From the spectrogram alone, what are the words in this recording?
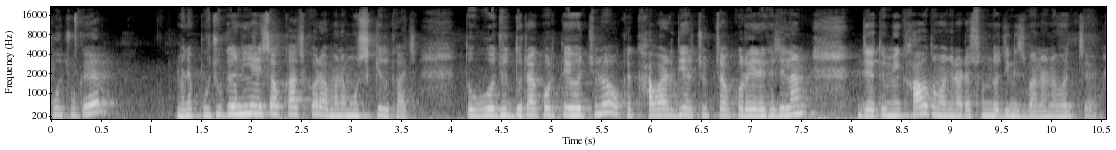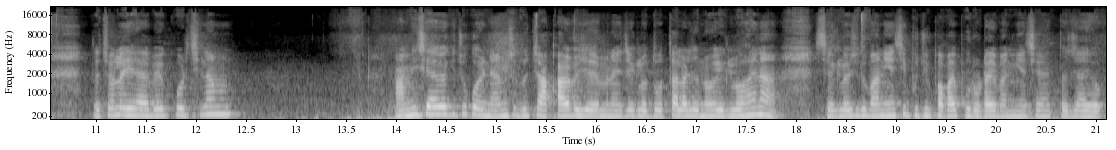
পুচুকে মানে পুচুকে নিয়ে এসব কাজ করা মানে মুশকিল কাজ। তবুও যুদ্ধটা করতে হচ্ছিল, ওকে খাবার দিয়ে আর চুপচাপ করে রেখেছিলাম যে, তুমি খাও, তোমার জন্য একটা সুন্দর জিনিস বানানো হচ্ছে। তো চলো এইভাবে করছিলাম। আমি সেভাবে কিছু করিনি, আমি শুধু চাকা যে মানে যেগুলো দোতলার জন্য এগুলো হয় না সেগুলো শুধু বানিয়েছি, পুচুর পাপায় পুরোটাই বানিয়েছে, তো যাই হোক।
